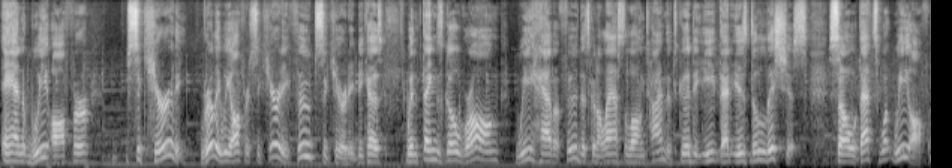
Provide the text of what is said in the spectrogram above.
and we offer security. Really we offer security food security because when things go wrong we have a food that's going to last a long time that's good to eat that is delicious. So that's what we offer.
